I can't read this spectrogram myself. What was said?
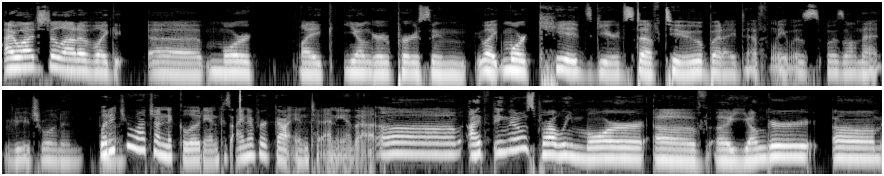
I watched a lot of like uh more like younger person like more kids geared stuff too, but I definitely was was on that VH1 and What uh, did you watch on Nickelodeon? Because I never got into any of that. Um, I think that was probably more of a younger um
